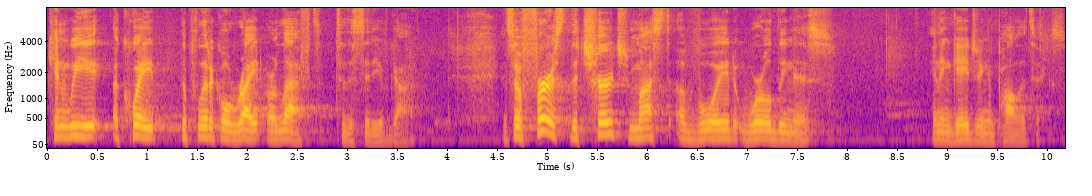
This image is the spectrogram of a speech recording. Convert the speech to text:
can we equate the political right or left to the city of God? And so, first, the church must avoid worldliness in engaging in politics.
